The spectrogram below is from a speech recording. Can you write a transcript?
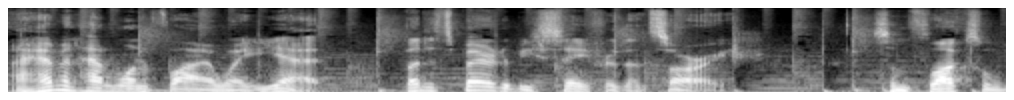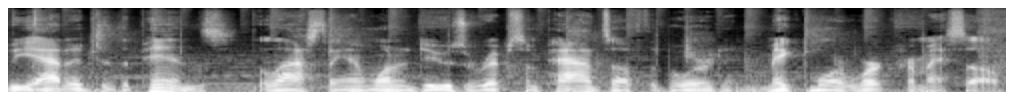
I haven't had one fly away yet, but it's better to be safer than sorry. Some flux will be added to the pins. The last thing I want to do is rip some pads off the board and make more work for myself.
